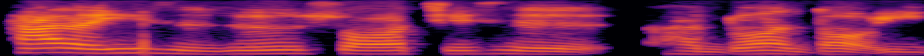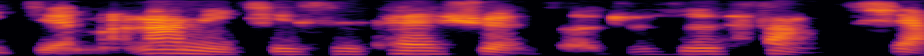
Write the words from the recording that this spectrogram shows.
他的意思就是说，其实很多人都有意见嘛，那你其实可以选择就是放下。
